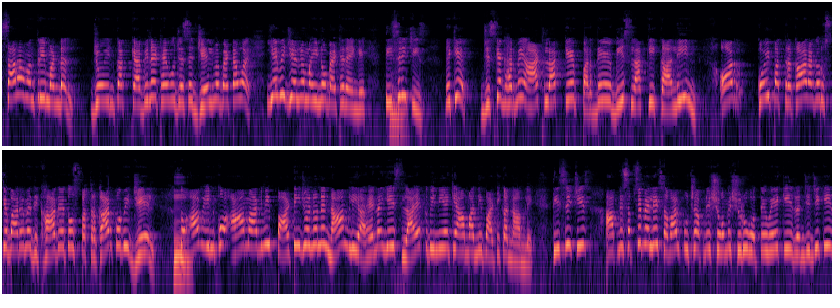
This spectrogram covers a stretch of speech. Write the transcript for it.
सारा मंत्रिमंडल जो इनका कैबिनेट है वो जैसे जेल में बैठा हुआ है ये भी जेल में महीनों बैठे रहेंगे। तीसरी चीज़ देखिए जिसके घर में आठ लाख के पर्दे बीस लाख की कालीन और कोई पत्रकार अगर उसके बारे में दिखा दे तो उस पत्रकार को भी जेल। तो अब इनको आम आदमी पार्टी जो इन्होंने नाम लिया है ना ये इस लायक भी नहीं है कि आम आदमी पार्टी का नाम ले। तीसरी चीज़ आपने सबसे पहले एक सवाल पूछा अपने शो में शुरू होते हुए कि रंजीत जी की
